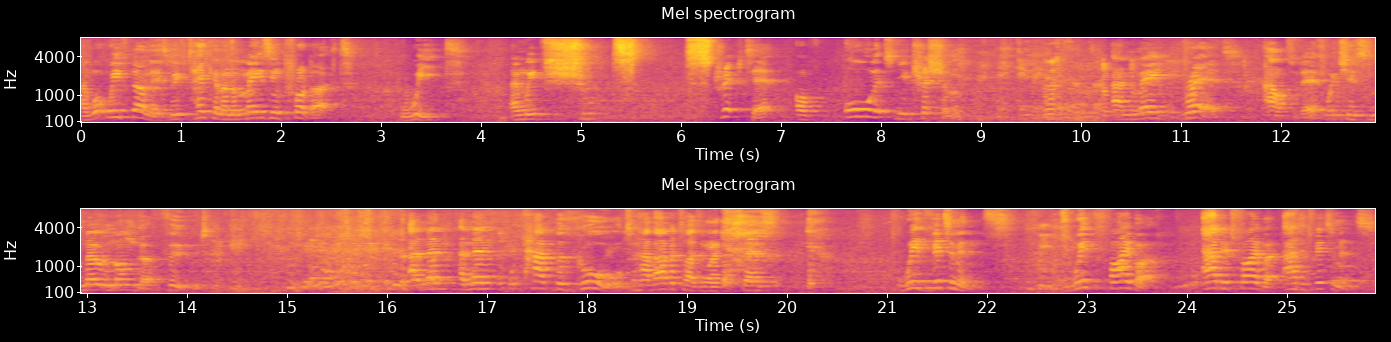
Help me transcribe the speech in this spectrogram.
And what we've done is we've taken an amazing product, wheat, and we've stripped it of all its nutrition and made bread out of it, which is no longer food. and then and then have the gall to have advertising on it that says with vitamins, with fiber, added fiber, added vitamins.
